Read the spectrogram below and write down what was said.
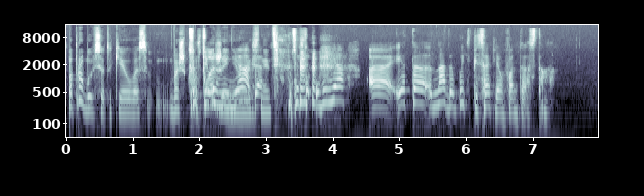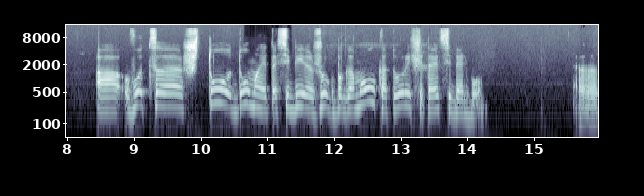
попробую все-таки у вас ваше предположение у меня, выяснить. Да. Слушайте, у меня а, это надо быть писателем-фантастом. А вот что думает о себе Жук Богомол, который считает себя львом? Э,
